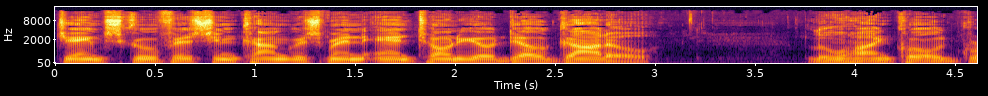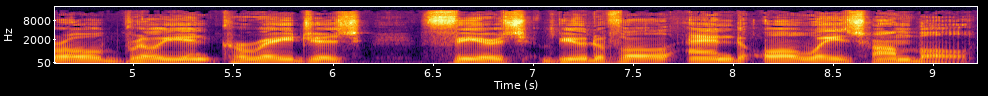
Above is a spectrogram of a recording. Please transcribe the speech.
James Skoufis and Congressman Antonio Delgado. Lujan called Grohl brilliant, courageous, fierce, beautiful, and always humble.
